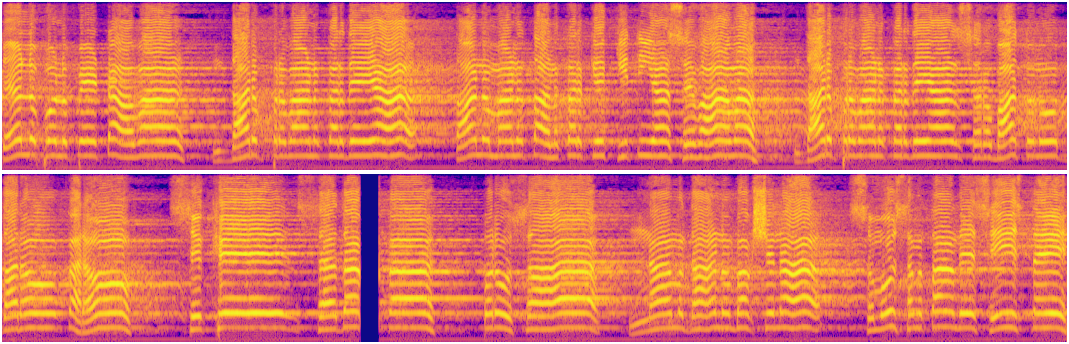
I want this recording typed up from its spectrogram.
ਤਿਲ ਫੁੱਲ ਭੇਟਾਵਾਂ ਦਰ ਪ੍ਰਵਾਨ ਕਰਦੇ ਆ। ਤਨ ਮਨ ਧਨ ਕਰਕੇ ਕੀਤੀਆਂ ਸੇਵਾਵਾਂ ਦਰ ਪ੍ਰਵਾਨ ਕਰਦਿਆਂ ਸਰਬੱਤ ਨੂੰ ਦਰੋਂ ਘਰੋਂ ਸਿੱਖੇ ਸਦਕ। ਭਰੋਸਾ, ਨਾਮ ਦਾਨ ਬਖਸ਼ਣਾ, ਸਮੂਹ ਸੰਗਤਾਂ ਦੇ ਸੀਸ ਤੇ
